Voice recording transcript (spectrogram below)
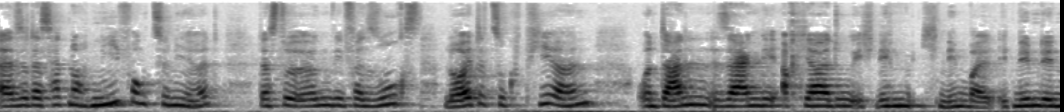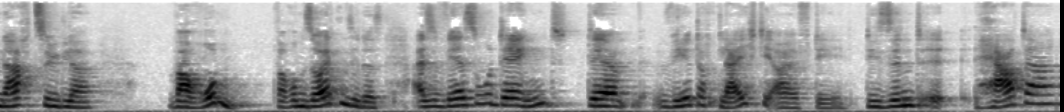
also das hat noch nie funktioniert, dass du irgendwie versuchst, Leute zu kopieren und dann sagen die, ach ja, du, ich nehme, ich nehme mal, ich nehme den Nachzügler. Warum? Warum sollten sie das? Also wer so denkt, der wählt doch gleich die AfD. Die sind äh, härter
